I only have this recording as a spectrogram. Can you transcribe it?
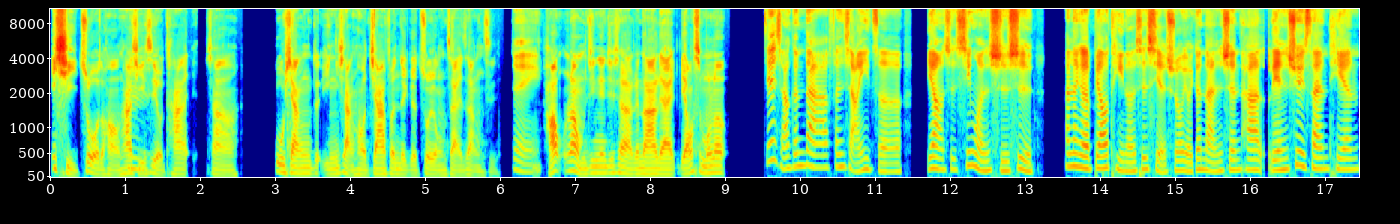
一起做的哈，它其实是有它像。互相的影响哈，加分的一个作用在这样子。对，好，那我们今天接下来跟大家来聊什么呢？今天想要跟大家分享一则一样是新闻时事。它那个标题呢是写说有一个男生他连续三天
